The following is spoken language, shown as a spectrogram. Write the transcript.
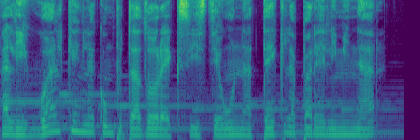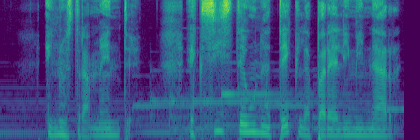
Al igual que en la computadora existe una tecla para eliminar, en nuestra mente existe una tecla para eliminar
